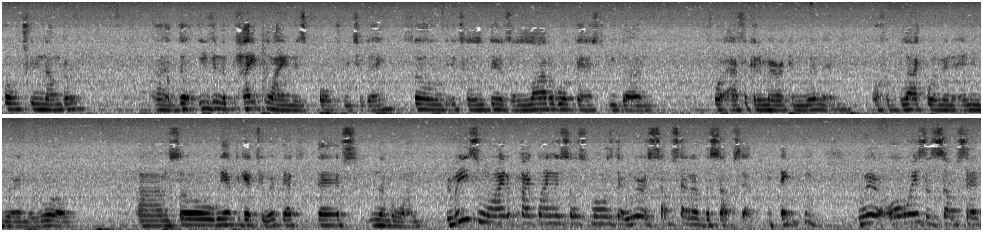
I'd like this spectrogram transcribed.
paltry number. Uh, the, even the pipeline is paltry today. So it's a, there's a lot of work that has to be done for African American women or for black women anywhere in the world. Um, so we have to get to it. That's that's number one. The reason why the pipeline is so small is that we're a subset of the subset. Right? We're always a subset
